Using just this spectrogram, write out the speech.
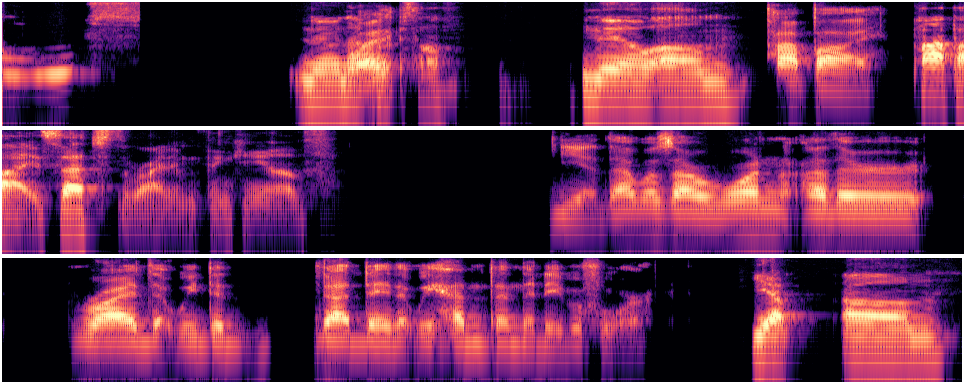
walls? no, not What? rips off. No, um, Popeye. Popeyes. That's the ride I'm thinking of. Yeah, that was our one other ride that we did that day that we hadn't done the day before. Yep. Um,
